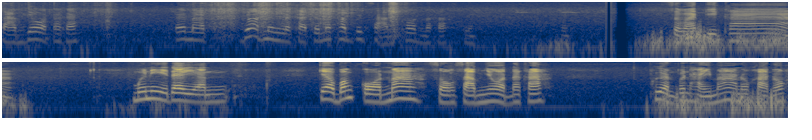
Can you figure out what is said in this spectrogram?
สามยอดนะคะ ได้มายอดหนึ่งแหละค่ะแต่มาทำเป็นสามท่อนนะคะนี่สวัสดีค่ะ มื้อนี้ได้อันแก้วบังกรมาสองสามยอดนะคะ เพื่อนเพื่อนไหมาเนาะค่ะเนาะ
